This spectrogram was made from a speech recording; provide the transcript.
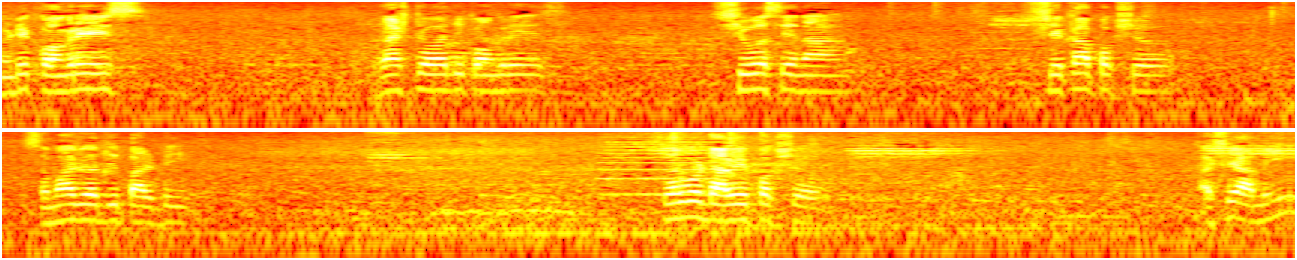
म्हणजे काँग्रेस राष्ट्रवादी काँग्रेस शिवसेना शेका पक्ष समाजवादी पार्टी सर्व डावे पक्ष असे आम्ही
